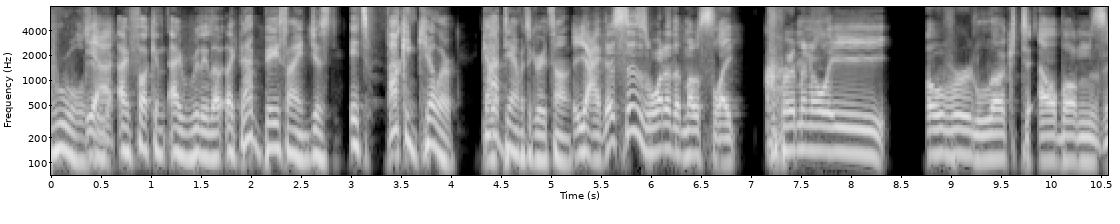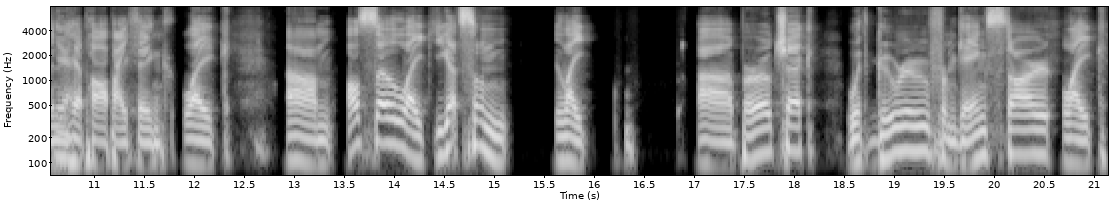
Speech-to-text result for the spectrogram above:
rules. Yeah. Yeah, I fucking I really love it. like that bass line. Just it's fucking killer. God damn, it's a great song. yeah, this is one of the most like criminally overlooked albums in Yeah. hip hop, I think. Like um also like you got some like uh Borough Check with Guru from Gang Starr like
